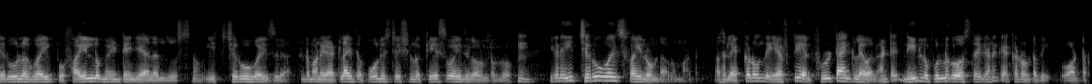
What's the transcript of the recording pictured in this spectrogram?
చెరువుల వైపు ఫైళ్ళు మెయింటైన్ చేయాలని చూస్తున్నాం. ఈ చెరువు వైజ్గా. అంటే మనకి ఎట్లయితే పోలీస్ స్టేషన్లో కేసు వైజ్గా ఉంటుందో ఇక్కడ ఈ చెరువు వైజ్ ఫైల్ ఉండాలన్నమాట. అసలు ఎక్కడ ఉంది ఎఫ్టీఎల్ ఫుల్ ట్యాంక్ లెవెల్. అంటే నీళ్ళు ఫుల్గా వస్తాయి కనుక ఎక్కడ ఉంటుంది? Water.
